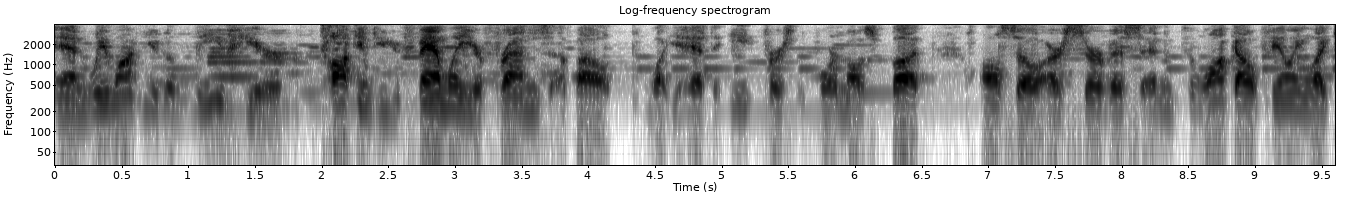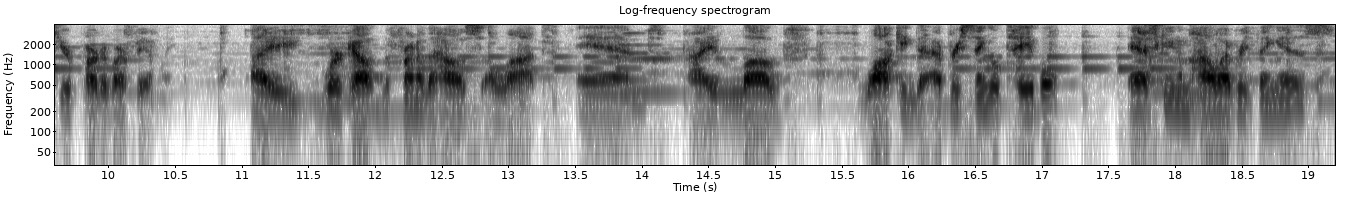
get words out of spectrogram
And we want you to leave here talking to your family, your friends about what you had to eat first and foremost, but also our service and to walk out feeling like you're part of our family. I work out in the front of the house a lot and I love walking to every single table, asking them how everything is,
